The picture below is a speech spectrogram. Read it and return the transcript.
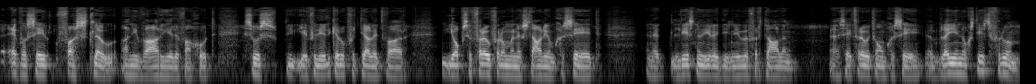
ek wil sê vasklou aan die waarhede van God. Soos die, jy verlede keer ook vertel het waar Job se vrou vir hom in 'n stadium gesê het en ek lees nou hier uit die nuwe vertaling. Uh, sy vrou het vir hom gesê: "Bly jy nog steeds vroom?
